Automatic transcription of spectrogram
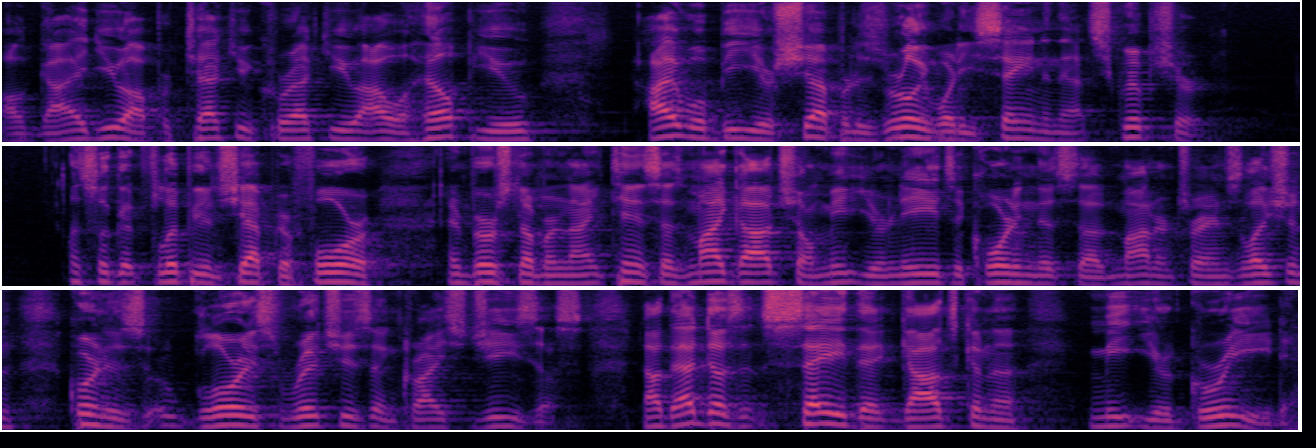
I'll guide you, I'll protect you, correct you, I will help you. I will be your shepherd." Is really what he's saying in that scripture. Let's look at Philippians chapter 4 and verse number 19. It says, My God shall meet your needs according to this uh, modern translation, according to his glorious riches in Christ Jesus. Now, that doesn't say that God's going to meet your greed.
